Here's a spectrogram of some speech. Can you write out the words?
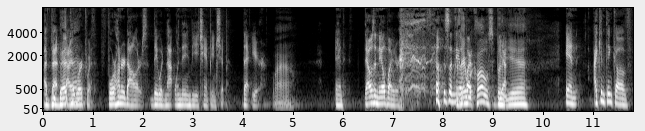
I bet, bet I worked with $400 they would not win the NBA championship that year. Wow. And that was a nail biter. that was a nail they biter. were close, but yeah. And I can think of,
